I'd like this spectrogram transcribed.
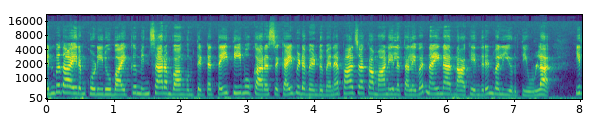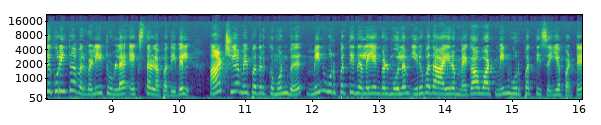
எண்பதாயிரம் கோடி ரூபாய்க்கு மின்சாரம் வாங்கும் திட்டத்தை திமுக அரசு கைவிட வேண்டும் என பாஜக மாநில தலைவர் நயினார் நாகேந்திரன் வலியுறுத்தியுள்ளார். இதுகுறித்து அவர் வெளியிட்டுள்ள எக்ஸ் தள பதிவில் ஆட்சி அமைப்பதற்கு முன்பு மின் உற்பத்தி நிலையங்கள் மூலம் இருபதாயிரம் மெகாவாட் மின் உற்பத்தி செய்யப்பட்டு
